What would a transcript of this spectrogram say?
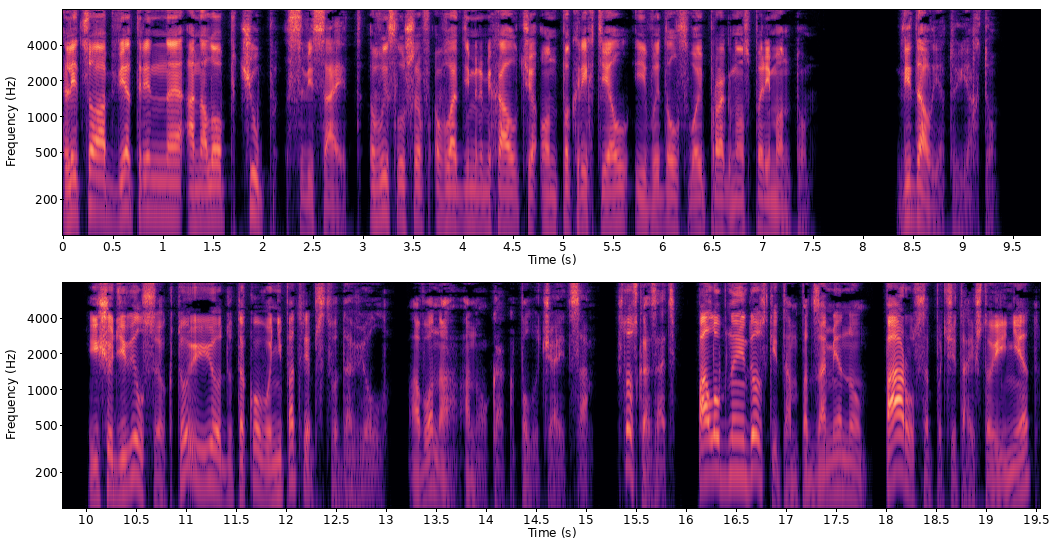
Лицо обветренное, а на лоб чуб свисает. Выслушав Владимира Михайловича, он покряхтел и выдал свой прогноз по ремонту. Видал я ту яхту. Еще дивился, кто ее до такого непотребства довел. А вон оно как получается. Что сказать? Палубные доски там под замену. Паруса, почитай, что и нет,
